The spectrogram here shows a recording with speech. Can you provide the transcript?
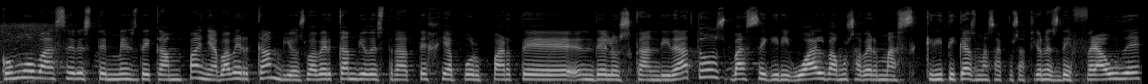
¿Cómo va a ser este mes de campaña? ¿Va a haber cambios? ¿Va a haber cambio de estrategia por parte de los candidatos? ¿Va a seguir igual? ¿Vamos a ver más críticas, más acusaciones de fraude?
